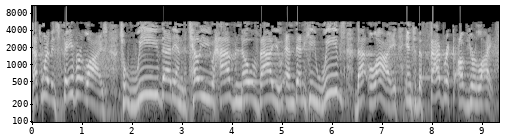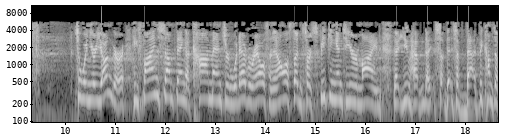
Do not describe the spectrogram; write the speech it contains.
That's one of his favorite lies, to weave that in, to tell you you have no value, and then he weaves that lie into the fabric of your life. So when you're younger, he finds something, a comment or whatever else, and then all of a sudden starts speaking into your mind that you have, that it becomes a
